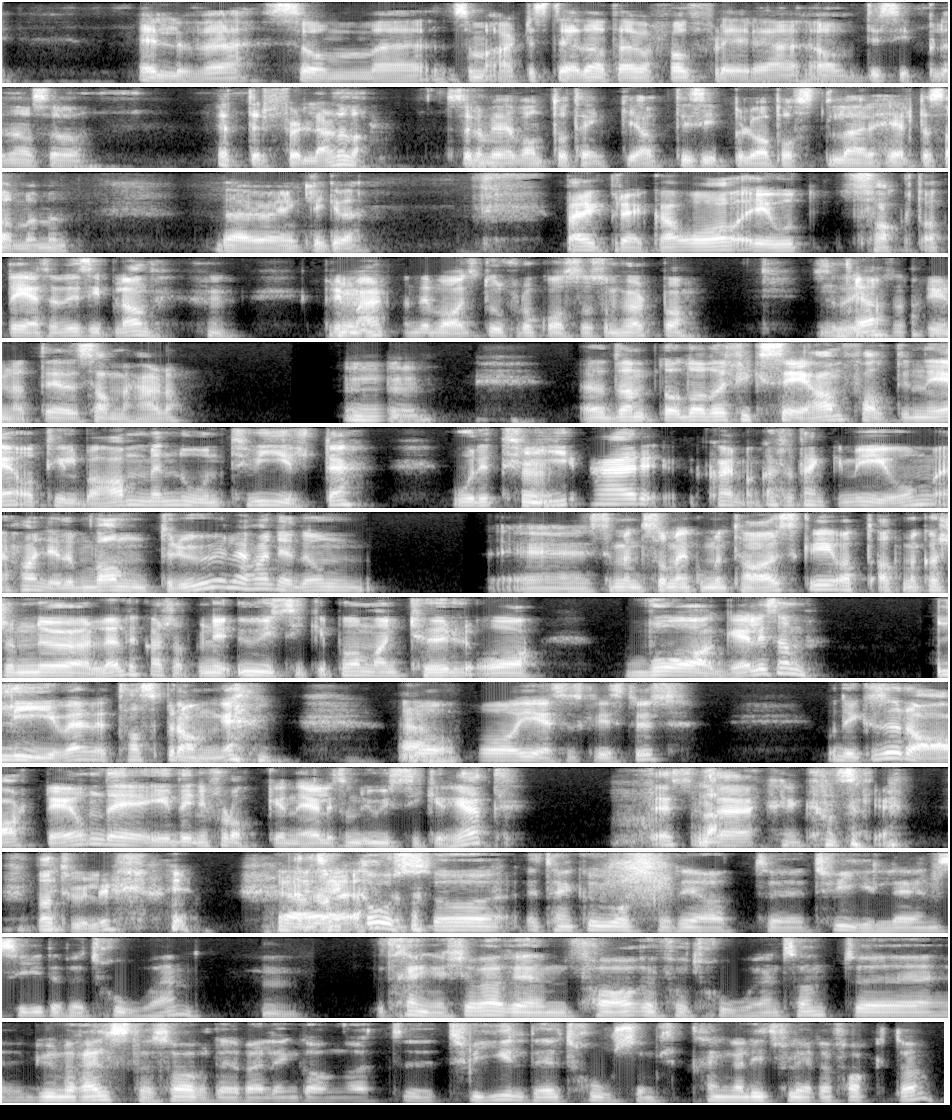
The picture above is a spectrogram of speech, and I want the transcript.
elleve som, eh, som er til stede. At det er i hvert fall flere av disiplene, altså etterfølgerne, da. Selv om vi er vant til å tenke at disippel og apostel er helt det samme, men det er jo egentlig ikke det. Bergpreka òg er jo sagt at det er til disiplene, primært. Men det var en stor flokk også som hørte på. Så det er Ja. ikke sannsynlig at det er det samme her, da. Mm. Eh, Da, da de fikk se ham, falt de ned og tilba ham, men noen tvilte. Ordet tvil her kan man kanskje tenke mye om. Handler det om vantru, eller handler det om, eh, som, en, som en kommentar skriver, at, at man kanskje nøler, eller kanskje at man er usikker på om man tør å våge liksom, livet, eller ta spranget på, Ja. på Jesus Kristus? Og Det er ikke så rart det om det i denne flokken er litt sånn usikkerhet. Det syns jeg er ganske naturlig. Jeg tenker, også, jeg tenker jo også det at uh, tvil er en side ved troen. Mm. Det trenger ikke være en fare for troen. sant? Uh, Gunnar Elstad sa det vel en gang at uh, tvil det er tro som trenger litt flere fakta.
